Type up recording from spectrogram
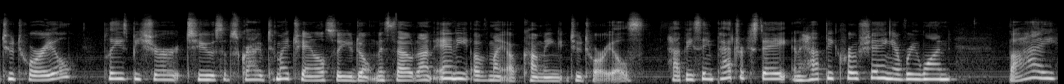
tutorial. Please be sure to subscribe to my channel so you don't miss out on any of my upcoming tutorials. Happy St. Patrick's Day and happy crocheting everyone! Bye!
